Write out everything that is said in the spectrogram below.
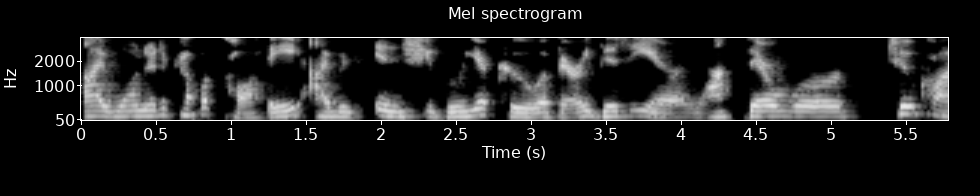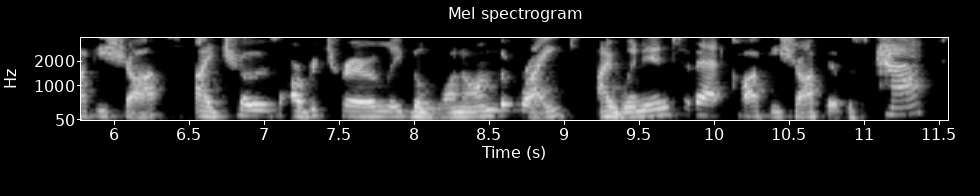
I wanted a cup of coffee. I was in Shibuya-ku, a very busy area. There were two coffee shops. I chose arbitrarily the one on the right. I went into that coffee shop. It was packed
